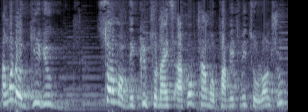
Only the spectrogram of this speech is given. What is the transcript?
I'm going to give you some of the kryptonites. I hope time will permit me to run through.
